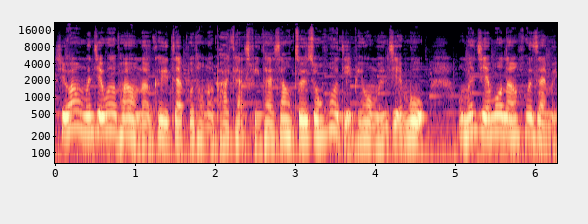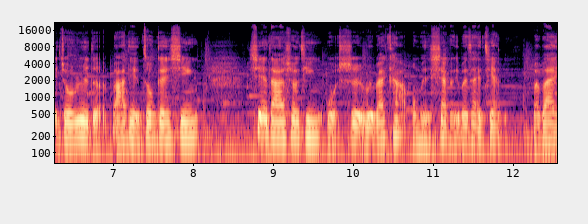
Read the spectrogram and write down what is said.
喜欢我们节目的朋友呢，可以在不同的 Podcast 平台上追踪或点评我们节目。我们节目呢会在每周日的八点钟更新。谢谢大家收听，我是 Rebecca，我们下个礼拜再见，拜拜。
